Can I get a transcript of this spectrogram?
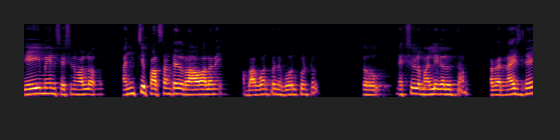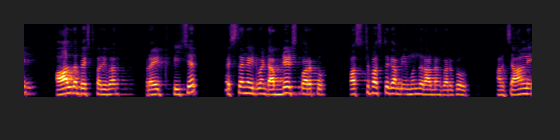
జేఈమెయిన్ సెషన్ వల్ల మంచి పర్సంటేజ్ రావాలని ఆ భగవంతుని కోరుకుంటూ సో నెక్స్ట్ వీడియో మళ్ళీ కలుద్దాం. Have a nice day all the best for your bright future ఖచ్చితంగా ఇటువంటి అప్డేట్స్ కొరకు ఫస్ట్ ఫస్ట్గా మీ ముందు రావడం కొరకు మన ఛానల్ని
